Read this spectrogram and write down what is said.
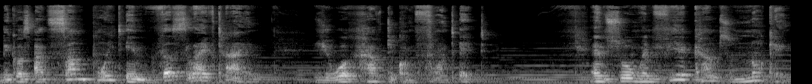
because at some point in this lifetime, you will have to confront it. And so when fear comes knocking,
